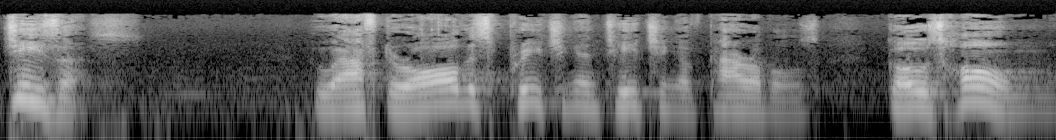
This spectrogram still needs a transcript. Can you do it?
Jesus, who, after all this preaching and teaching of parables, goes home.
